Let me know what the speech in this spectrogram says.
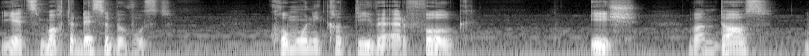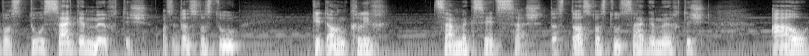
Jetzt macht er dessen bewusst. Kommunikativer Erfolg ist, wenn das, was du sagen möchtest, also das, was du gedanklich zusammengesetzt hast, dass das, was du sagen möchtest, auch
